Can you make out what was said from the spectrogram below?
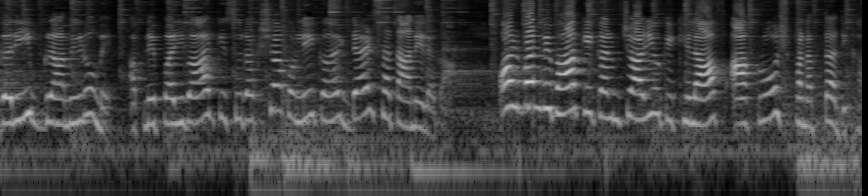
गरीब ग्रामीणों में अपने परिवार की सुरक्षा को लेकर डर सताने लगा। और वन विभाग के कर्मचारियों के खिलाफ आक्रोश पनपता दिखा।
